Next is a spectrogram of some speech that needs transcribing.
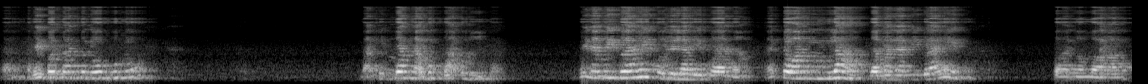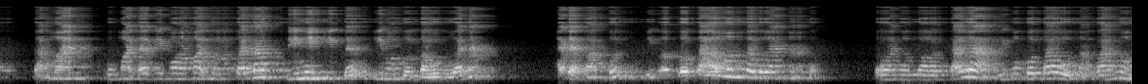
Ha? Ada kata 20, nak kejam nak buka pun juga. Tapi Nabi Ibrahim boleh lahir beranak. Itu orang dulu lah, zaman Nabi Ibrahim. Subhanallah. Zaman umat Nabi Muhammad SAW, nenek kita 50 tahun beranak. Ada apa-apa? 50 tahun tak beranak. Subhanallah. Sekarang 50 tahun nak bangun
